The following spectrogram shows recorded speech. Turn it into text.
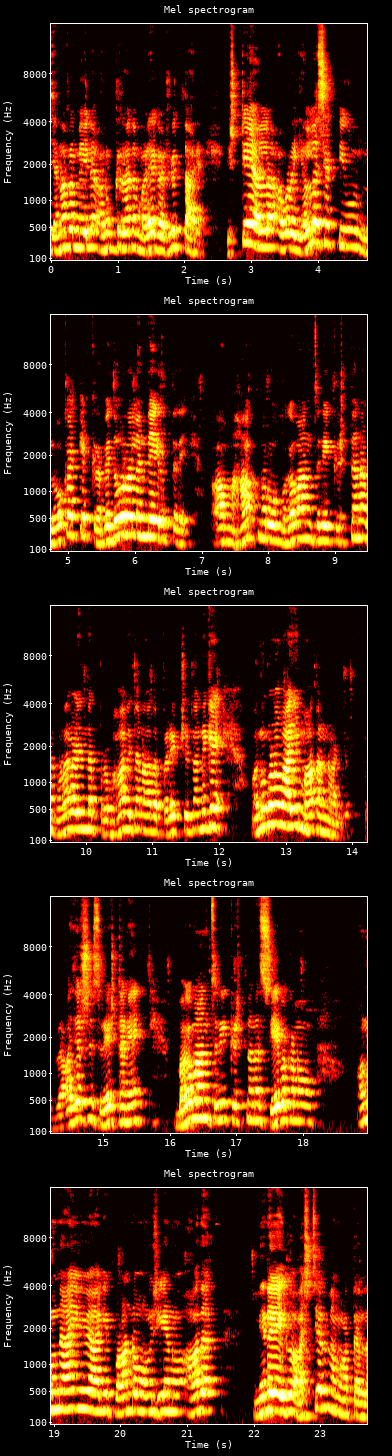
ಜನರ ಮೇಲೆ ಅನುಗ್ರಹದ ಮಳೆಗರೆಯುತ್ತಾರೆ ಇಷ್ಟೇ ಅಲ್ಲ, ಅವರ ಎಲ್ಲ ಶಕ್ತಿಯು ಲೋಕಕ್ಕೆ ಕೃಪೆದೋರಲೆಂದೇ ಇರುತ್ತದೆ. ಆ ಮಹಾತ್ಮರು ಭಗವಾನ್ ಶ್ರೀ ಕೃಷ್ಣನ ಗುಣಗಳಿಂದ ಪ್ರಭಾವಿತನಾದ ಪರೀಕ್ಷಿತನಿಗೆ ಅನುಗುಣವಾಗಿ ಮಾತನಾಡಿದರು ರಾಜರ್ಷಿ ಶ್ರೇಷ್ಠನೇ, ಭಗವಾನ್ ಶ್ರೀಕೃಷ್ಣನ ಸೇವಕನು ಅನುನಾಯಿಯಾಗಿ ಪಾಂಡವ ವಂಶೀಯನು ಆದ ನಿನಗೆ ಇದು ಆಶ್ಚರ್ಯದ ಮಾತಲ್ಲ.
